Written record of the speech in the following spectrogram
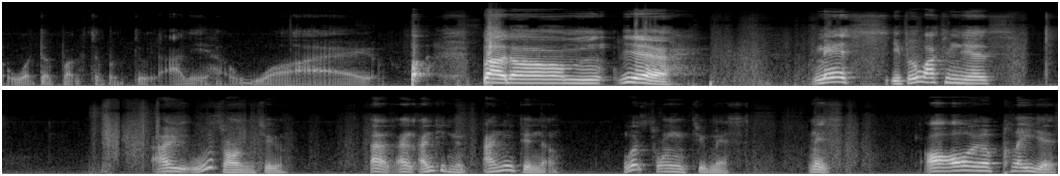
what the fuck supposed to do? I need help. Why? But, but um, yeah, Miss, if you're watching this, I what's wrong with you? I, I, I need to I need to know what's wrong with you, Miss. Miss all your players.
